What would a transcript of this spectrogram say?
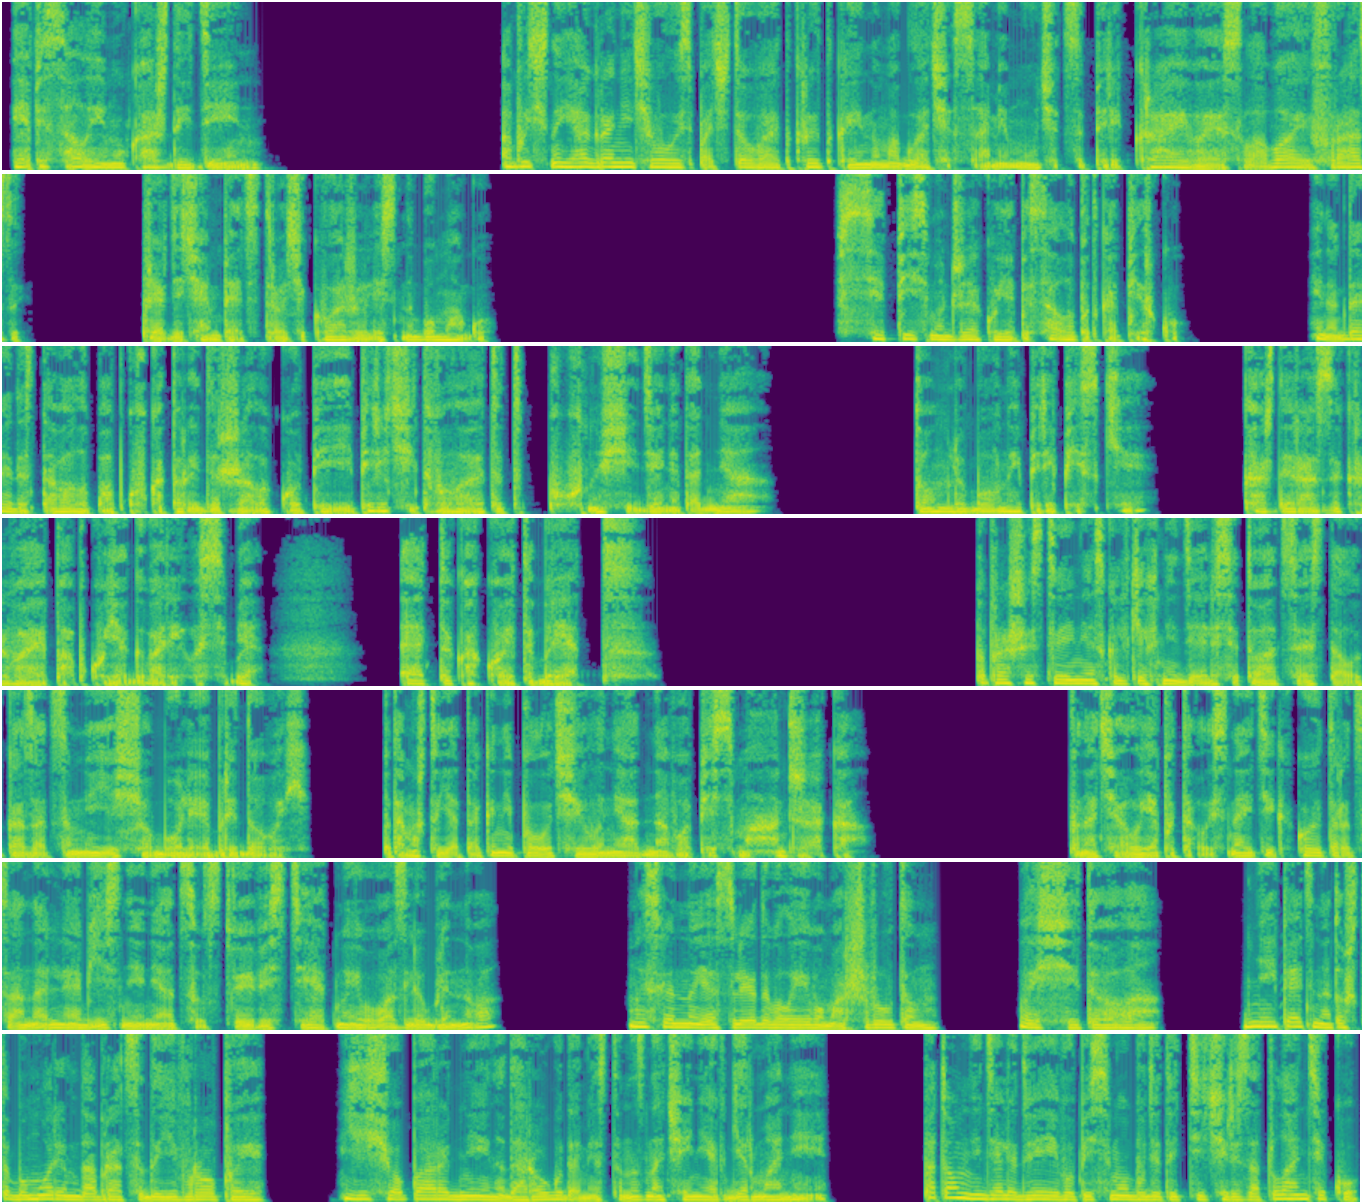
Я писала ему каждый день. Обычно я ограничивалась почтовой открыткой, но могла часами мучиться, перекраивая слова и фразы, прежде чем пять строчек ложились на бумагу. Все письма Джеку я писала под копирку. Иногда я доставала папку, в которой держала копии, и перечитывала этот пухнущий день ото дня. Том любовной переписки. Каждый раз, закрывая папку, я говорила себе, это какой-то бред. По прошествии нескольких недель ситуация стала казаться мне еще более бредовой, потому что я так и не получила ни одного письма от Джека. Поначалу я пыталась найти какое-то рациональное объяснение отсутствию вестей от моего возлюбленного. Мысленно я следовала его маршрутам, высчитывала. Дней пять на то, чтобы морем добраться до Европы, еще пара дней на дорогу до места назначения в Германии. Потом неделя две его письмо будет идти через Атлантику.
